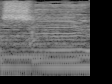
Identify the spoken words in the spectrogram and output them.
promises.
